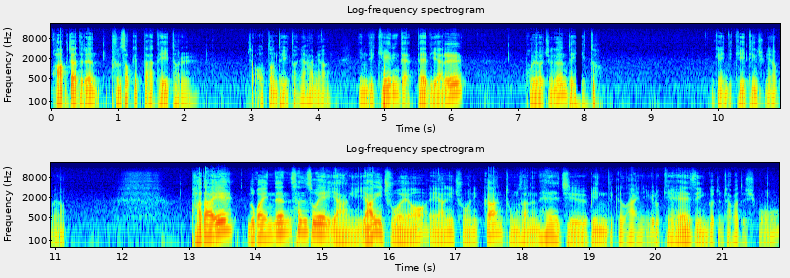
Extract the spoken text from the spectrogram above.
과학자들은 분석했다 데이터를. 자, 어떤 데이터냐 하면 indicating that 데디아를 보여주는 데이터. 이렇게 indicating 중요하고요. 바다에 녹아있는 산소의 양이 양이 주어예요. 예, 양이 주어니까 동사는 has been declining 이렇게 has인 거 좀 잡아두시고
